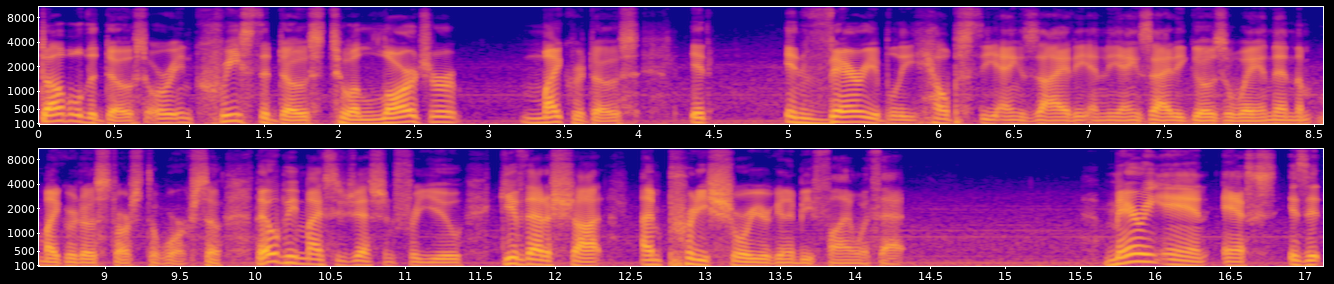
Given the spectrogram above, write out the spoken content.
double the dose or increase the dose to a larger microdose, it invariably helps the anxiety and the anxiety goes away and then the microdose starts to work. So that would be my suggestion for you. Give that a shot. I'm pretty sure you're going to be fine with that. Mary Ann asks, is it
